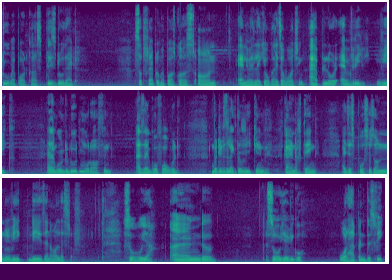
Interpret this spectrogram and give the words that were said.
to my podcast please do that subscribe to my podcast on anywhere like you guys are watching I upload every week and I'm going to do it more often as I go forward but it is like the weekend kind of thing. I just post it on weekdays and all that stuff. So yeah. And uh, so here we go. What happened this week?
